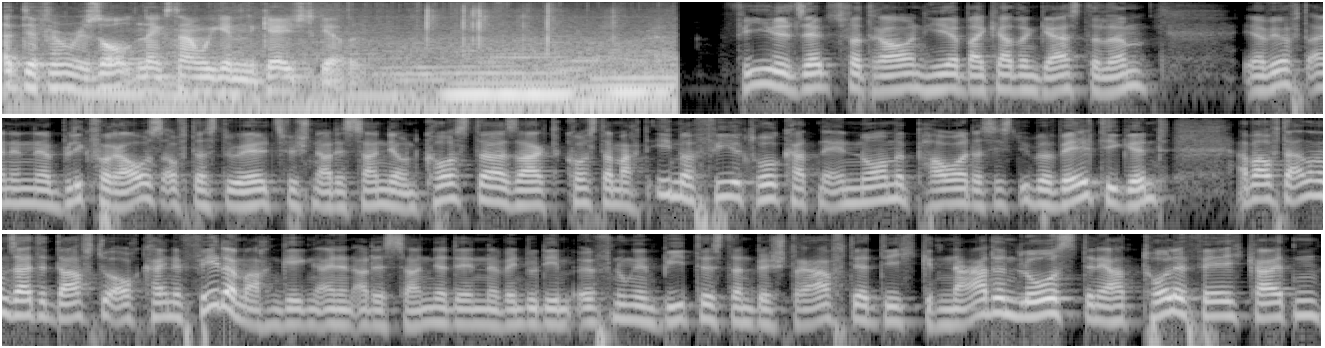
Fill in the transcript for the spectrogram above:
a different result next time we get in the cage together. Viel Selbstvertrauen hier bei Calvin Gastelum. Er wirft einen Blick voraus auf das Duell zwischen Adesanya und Costa, sagt, Costa macht immer viel Druck, hat eine enorme Power, das ist überwältigend. Aber auf der anderen Seite darfst du auch keine Fehler machen gegen einen Adesanya, denn wenn du dem Öffnungen bietest, dann bestraft er dich gnadenlos, denn er hat tolle Fähigkeiten.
